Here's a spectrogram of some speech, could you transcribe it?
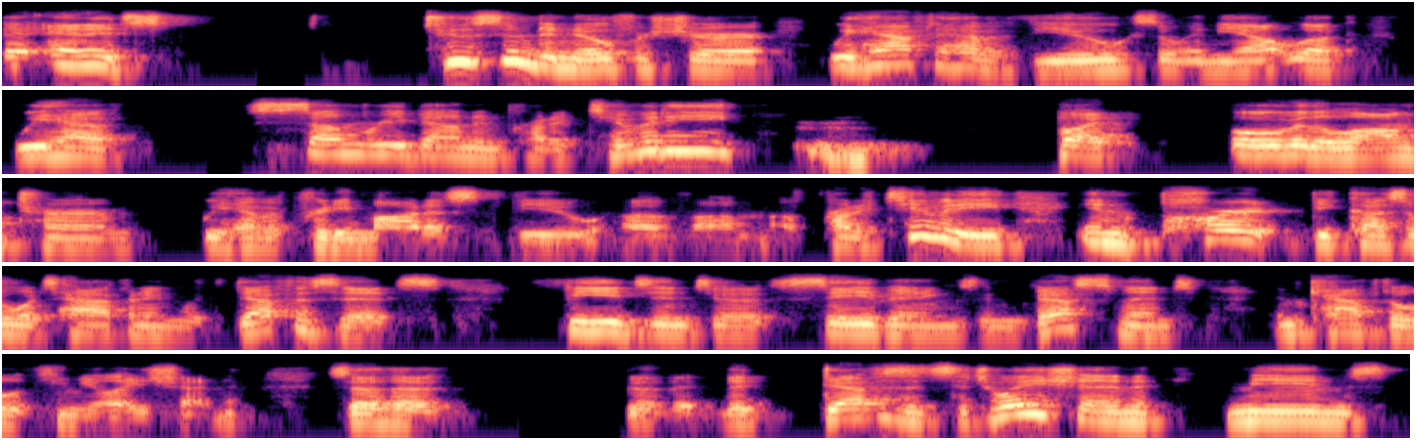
and it's too soon to know for sure. We have to have a view. So in the outlook, we have some rebound in productivity, but over the long term, we have a pretty modest view of, um, of productivity, in part because of what's happening with deficits feeds into savings, investment, and capital accumulation. So the, the, the deficit situation means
